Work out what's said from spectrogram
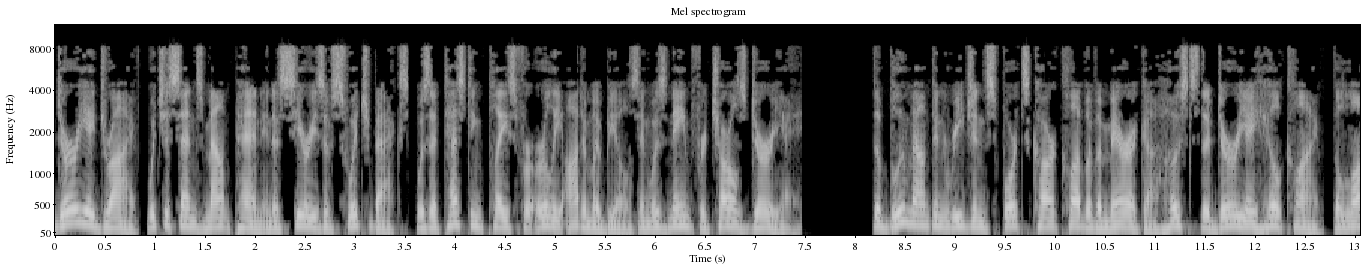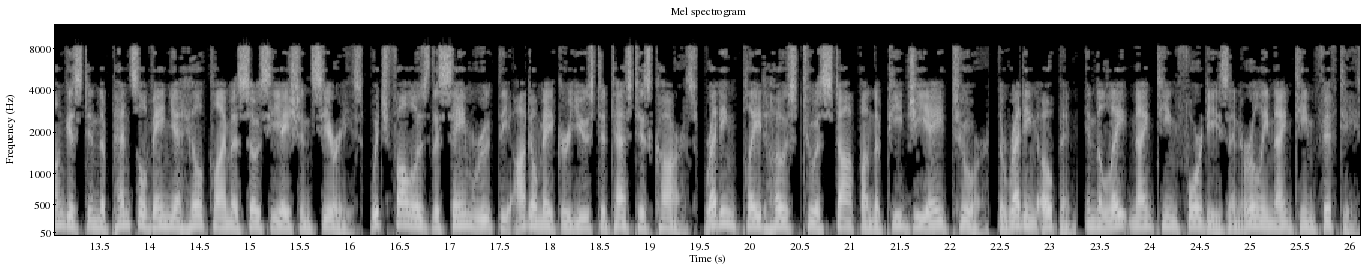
Duryea Drive, which ascends Mount Penn in a series of switchbacks, was a testing place for early automobiles and was named for Charles Duryea. The Blue Mountain Region Sports Car Club of America hosts the Duryea Hill Climb, the longest in the Pennsylvania Hill Climb Association series, which follows the same route the automaker used to test his cars. Reading played host to a stop on the PGA Tour, the Reading Open, in the late 1940s and early 1950s.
